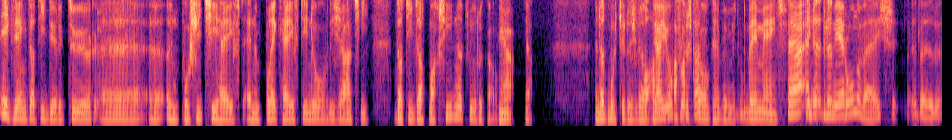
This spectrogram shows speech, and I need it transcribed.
Ik denk dat die directeur eh, eh, een positie heeft en een plek heeft in de organisatie, dat hij dat mag zien natuurlijk ook. Ja. En dat moet je dus wel Ja, afgesproken hebben met Dat ben je mee eens. Nou ja, en In het primair onderwijs eh,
